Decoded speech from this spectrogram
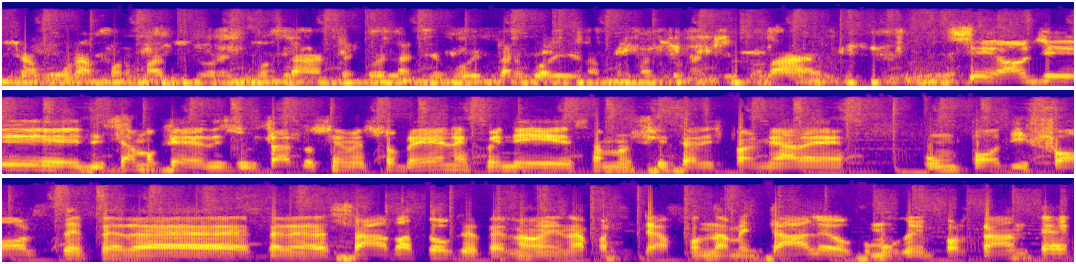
diciamo una formazione importante quella che voi per voi è la formazione titolare sì oggi diciamo che il risultato si è messo bene quindi siamo riusciti a risparmiare un po' di forze per, eh, per sabato, che per noi è una partita fondamentale o comunque importante.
